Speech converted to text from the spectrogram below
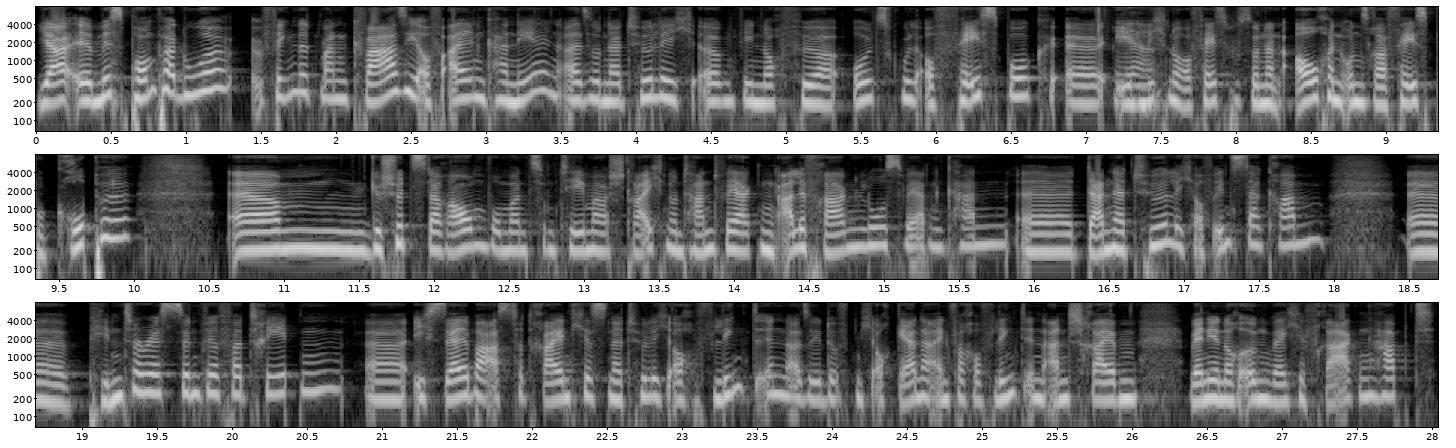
Ja, äh, Miss Pompadour findet man quasi auf allen Kanälen, also natürlich irgendwie noch für Oldschool auf Facebook, äh, ja. eben nicht nur auf Facebook, sondern auch in unserer Facebook-Gruppe. Ähm, geschützter Raum, wo man zum Thema Streichen und Handwerken alle Fragen loswerden kann. Äh, dann natürlich auf Instagram. Äh, Pinterest sind wir vertreten. Äh, ich selber, Astrid Reintjes, natürlich auch auf LinkedIn. Also ihr dürft mich auch gerne einfach auf LinkedIn anschreiben, wenn ihr noch irgendwelche Fragen habt.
